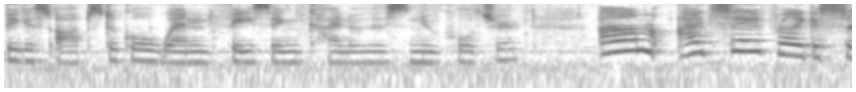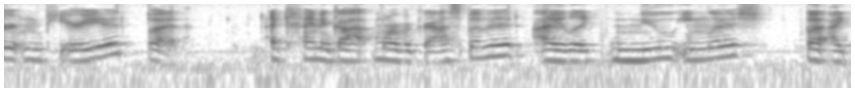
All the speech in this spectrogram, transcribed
biggest obstacle when facing kind of this new culture? Um, I'd say for like a certain period, but I kind of got more of a grasp of it. I like knew English, but I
